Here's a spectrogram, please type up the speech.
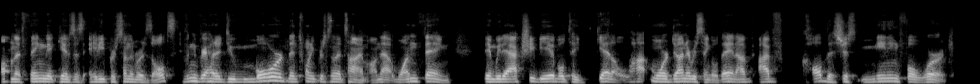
on the thing that gives us 80% of the results, if we can figure out how to do more than 20% of the time on that one thing, then we'd actually be able to get a lot more done every single day. And I've, I've called this just meaningful work.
